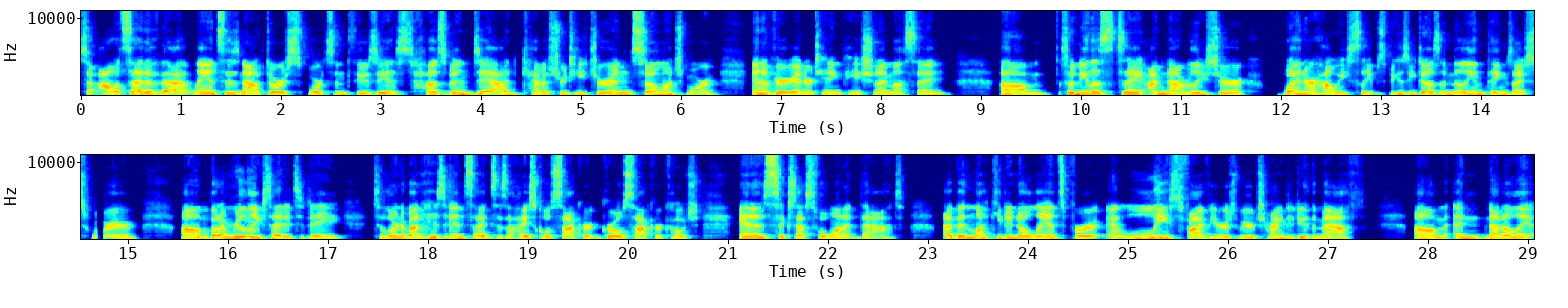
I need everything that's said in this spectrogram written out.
So, outside of that, Lance is an outdoor sports enthusiast, husband, dad, chemistry teacher, and so much more, and a very entertaining patient, I must say. Um, so, needless to say, I'm not really sure when or how he sleeps because he does a million things, I swear. Um, but I'm really excited today to learn about his insights as a high school soccer, girls soccer coach, and a successful one at that. I've been lucky to know Lance for at least five years. We were trying to do the math. Um, and not only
